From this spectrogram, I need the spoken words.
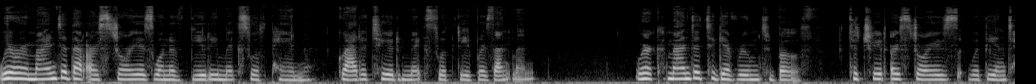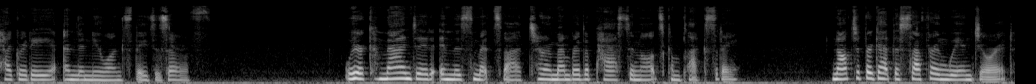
we are reminded that our story is one of beauty mixed with pain, gratitude mixed with deep resentment. We are commanded to give room to both, to treat our stories with the integrity and the nuance they deserve. We are commanded in this mitzvah to remember the past in all its complexity, not to forget the suffering we endured,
